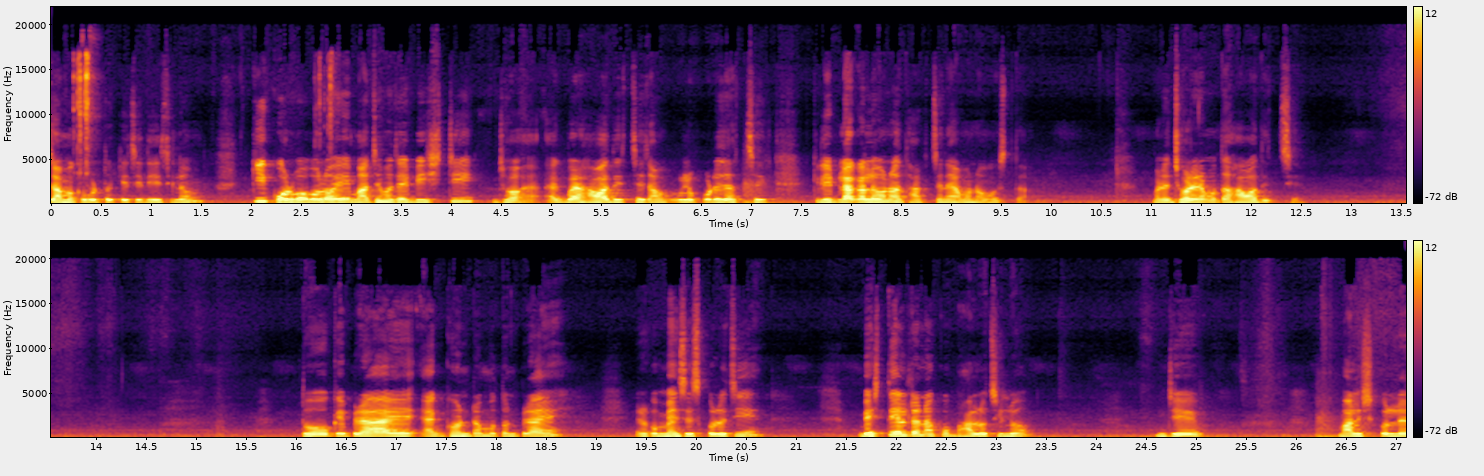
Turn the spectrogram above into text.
জামা কাপড় তো কেচে দিয়েছিলাম। কি করব বলো? এই মাঝে মাঝে বৃষ্টি একবার হাওয়া দিচ্ছে জামা কাপড়গুলো পড়ে যাচ্ছে, ক্লিপ লাগালেও না থাকছে না এমন অবস্থা। মানে ঝড়ের মতো হাওয়া দিচ্ছে। তো ওকে প্রায় এক ঘণ্টা মতন প্রায় এরকম মেসেজ করেছি। বেশ তেলটা না খুব ভালো ছিল। যে মালিশ করলে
